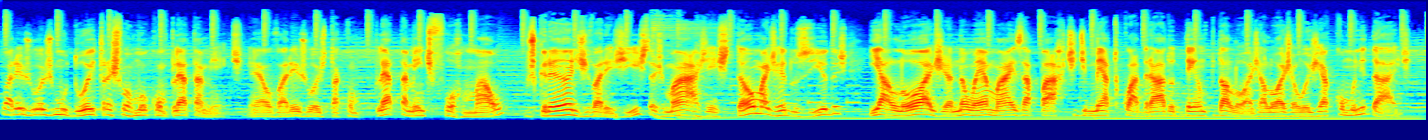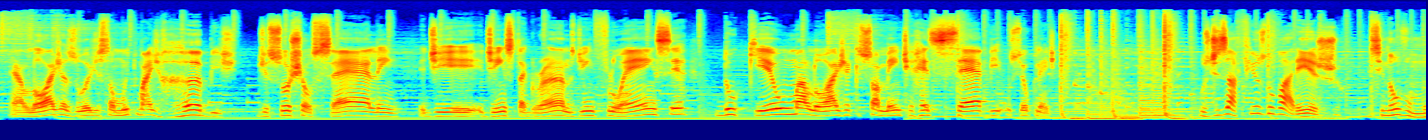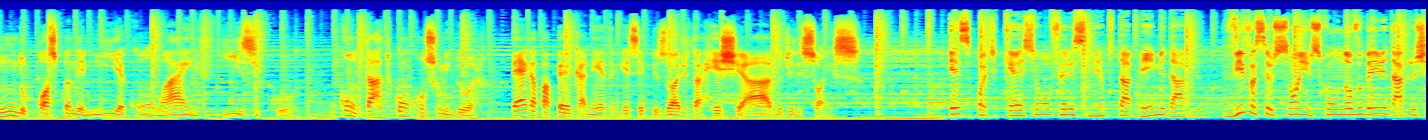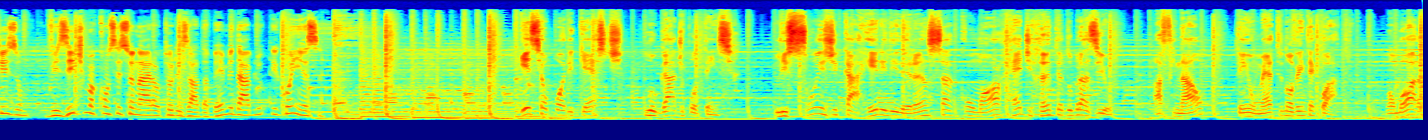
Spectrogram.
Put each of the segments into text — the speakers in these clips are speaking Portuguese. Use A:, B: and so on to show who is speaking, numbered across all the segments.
A: o varejo hoje mudou e transformou completamente. Né? O varejo hoje está completamente formal, os grandes varejistas, margens estão mais reduzidas e a loja não é mais a parte de metro quadrado dentro da loja. A loja hoje é a comunidade. É, lojas hoje são muito mais hubs de social selling, de, de Instagrams, de influencer, do que uma loja que somente recebe o seu cliente.
B: Os desafios do varejo, esse novo mundo pós-pandemia com online, físico, o contato com o consumidor. Pega papel e caneta que esse episódio está recheado de lições.
C: Esse podcast é um oferecimento da BMW. Viva seus sonhos com o novo BMW X1. Visite uma concessionária autorizada BMW e conheça.
B: Esse é o podcast Lugar de Potência. Lições de carreira e liderança com o maior headhunter do Brasil. Afinal, tem 1,94m. Vambora?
